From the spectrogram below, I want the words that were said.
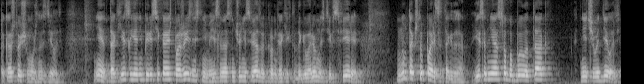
Так а что еще можно сделать? Нет, так если я не пересекаюсь по жизни с ними, если нас ничего не связывает, кроме каких-то договоренностей в сфере, ну так что париться тогда? Если мне особо было так, нечего делать.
